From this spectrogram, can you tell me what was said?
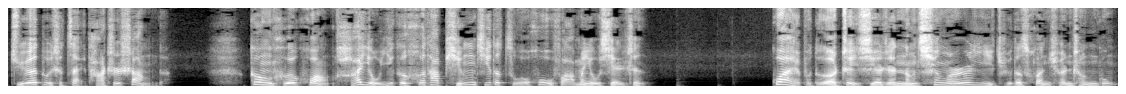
绝对是在他之上的。更何况还有一个和他平级的左护法没有现身。怪不得这些人能轻而易举的篡权成功，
